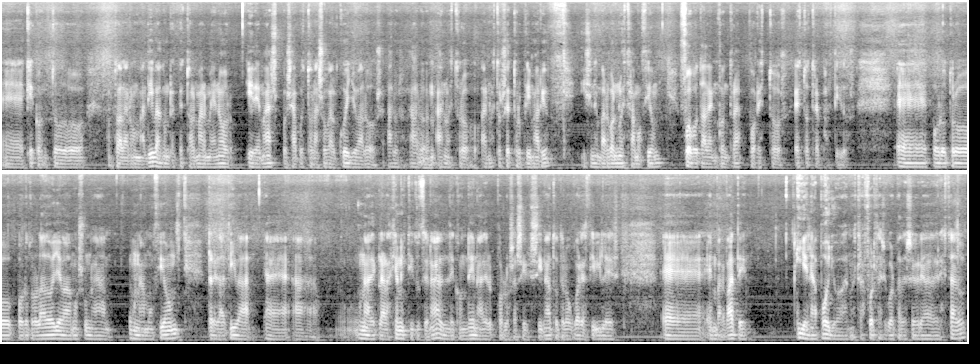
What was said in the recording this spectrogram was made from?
eh, que con, todo, con toda la normativa con respecto al mar menor y demás, pues ha puesto la soga al cuello a, los, a, los, a, nuestro, sector primario y sin embargo nuestra moción fue votada en contra por estos, estos tres partidos. Eh, por, otro, por otro lado, llevamos una, una moción relativa eh, a una declaración institucional de condena por los asesinatos de los guardias civiles en Barbate y en apoyo a nuestras fuerzas y cuerpos de seguridad del Estado.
